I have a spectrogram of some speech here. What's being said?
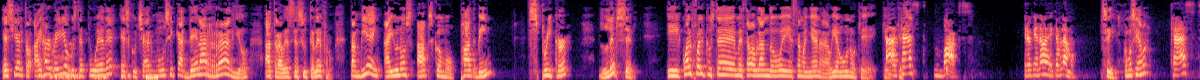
Es cierto, iHeartRadio, usted puede escuchar música de la radio a través de su teléfono. También hay unos apps como Podbean, Spreaker, Lipson. ¿Y cuál fue el que usted me estaba hablando hoy, esta mañana? Había uno que... que ah, que- Castbox. Creo que no, es el que hablamos. Sí, ¿cómo se llama? Cast,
